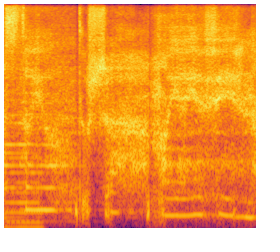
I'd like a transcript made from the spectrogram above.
Стою, душа моя є вільна.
